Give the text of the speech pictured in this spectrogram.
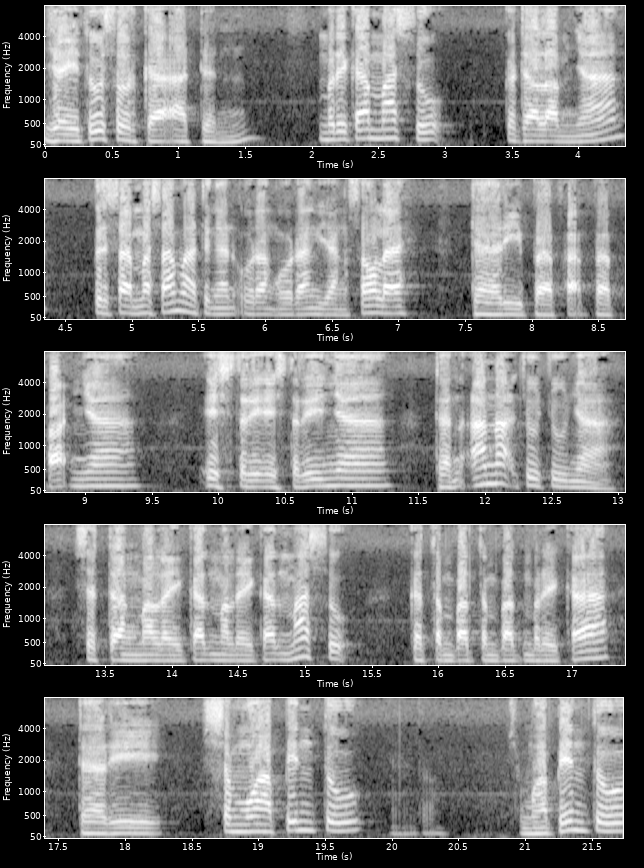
Yaitu surga Aden mereka masuk ke dalamnya bersama-sama dengan orang-orang yang soleh dari bapak-bapaknya, istri-istrinya, dan anak cucunya. Sedang malaikat-malaikat masuk ke tempat-tempat mereka dari semua pintu semua pintu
